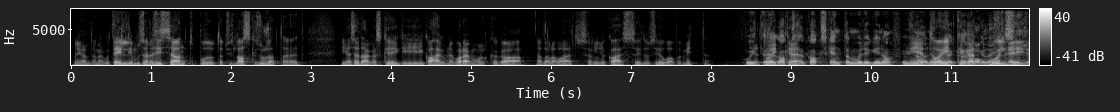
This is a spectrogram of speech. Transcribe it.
nii-öelda nagu tellimusena sisse antud, puudutab siis laskesuusatajaid ja seda, kas keegi kahekümne parema hulka ka nädalavahetusel kahes sõidus jõuab või mitte. huvitav, kaks, kakskümmend on muidugi noh, Nii et hoidke kätt pulsil.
